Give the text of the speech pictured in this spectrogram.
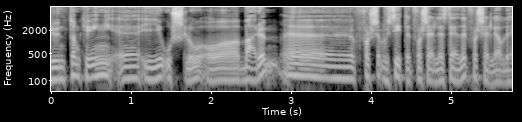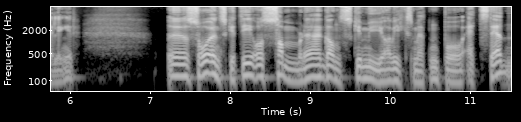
rundt omkring eh, i Oslo og Bærum, eh, fors sittet forskjellige steder, forskjellige avdelinger. Eh, Så ønsket de å samle ganske mye av virksomheten på ett sted,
